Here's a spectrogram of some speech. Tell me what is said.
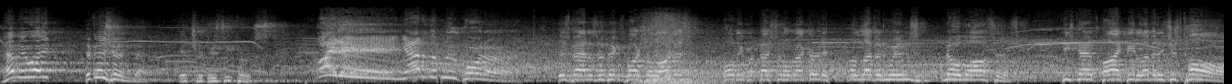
heavyweight division. Introducing first. Fighting out of the blue corner. This man is a mixed martial artist, holding professional record, 11 wins, no losses. He stands 5 feet 11 inches tall,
